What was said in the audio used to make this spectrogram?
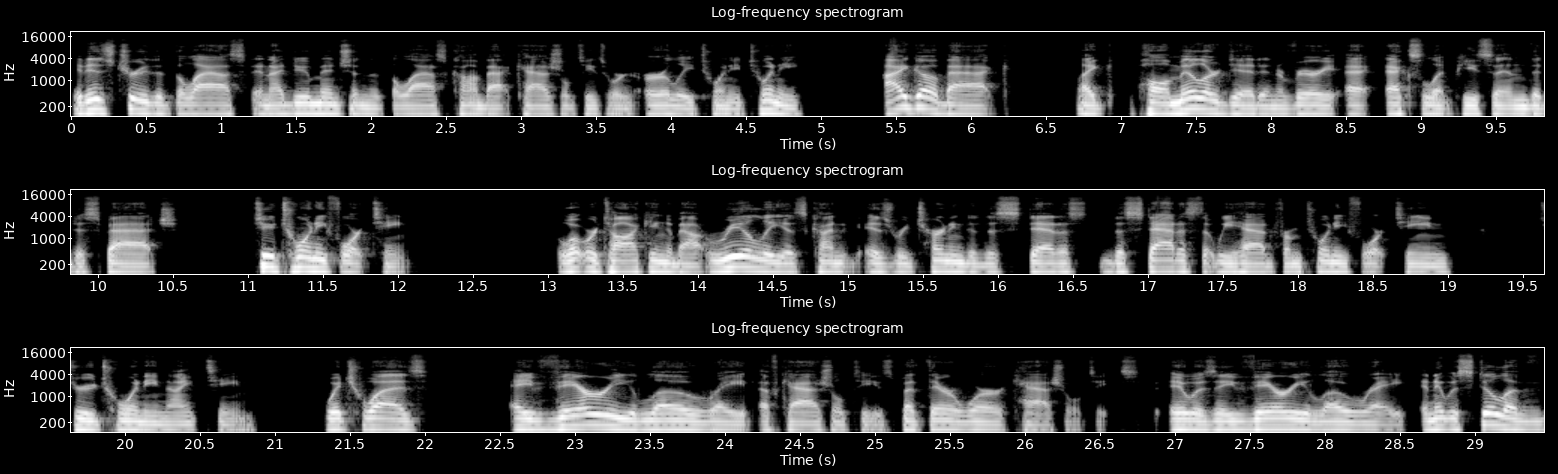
it is true that the last, and I do mention that the last combat casualties were in early 2020. I go back like Paul Miller did in a very excellent piece in the Dispatch, to 2014. What we're talking about really is kind of is returning to the status the status that we had from 2014 through 2019, which was a very low rate of casualties, but there were casualties. It was a very low rate, and it was still a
